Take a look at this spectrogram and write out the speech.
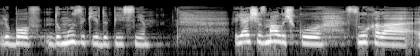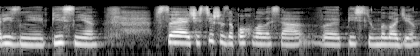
любов до музики і до пісні. Я ще з маличку слухала різні пісні, все частіше закохувалася в пісню, в мелодію.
